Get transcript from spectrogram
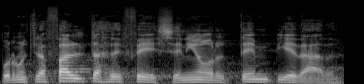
Por nuestras faltas de fe, Señor, ten piedad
